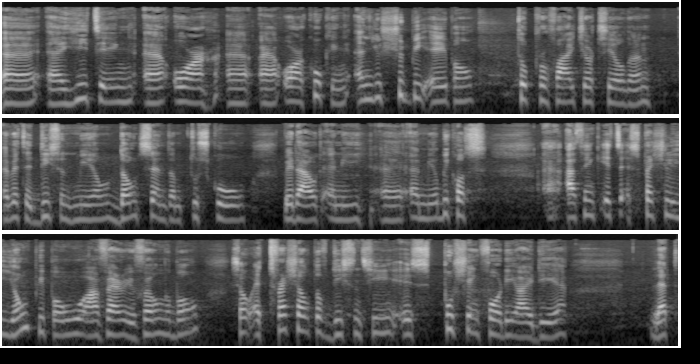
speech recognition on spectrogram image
uh, heating or, or cooking. And you should be able to provide your children with a decent meal. Don't send them to school without any meal because I think it's especially young people who are very vulnerable. So a threshold of decency is pushing for the idea let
